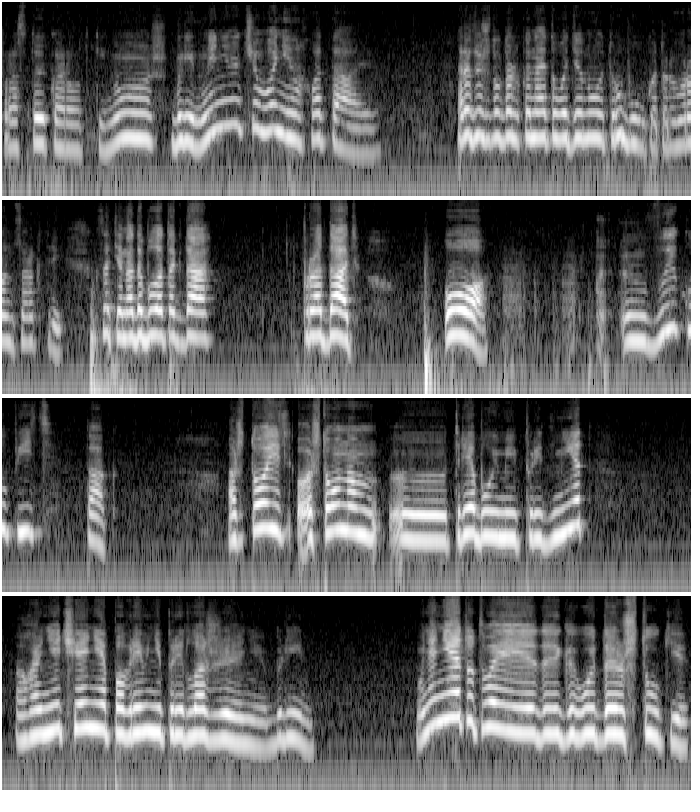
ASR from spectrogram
Простой короткий нож. Блин, мне ничего не хватает. Разве что только на эту водяную трубу, которая урон 43. Кстати, надо было тогда продать. О! Выкупить. Так. А что, из, что нам э, требуемый предмет? Ограничение по времени предложения. Блин. У меня нету твоей какой-то штуки.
